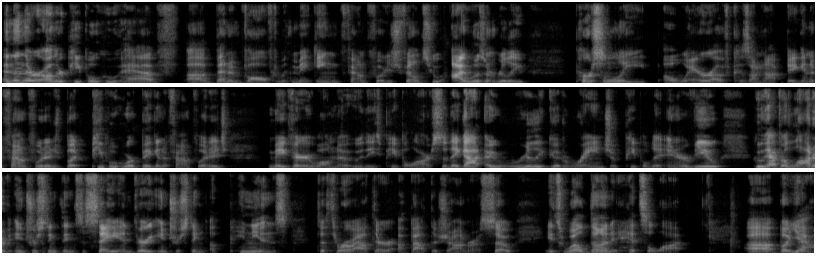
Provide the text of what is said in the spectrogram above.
And then there are other people who have uh, been involved with making found footage films who I wasn't really personally aware of because I'm not big into found footage, but people who are big into found footage may very well know who these people are. So they got a really good range of people to interview who have a lot of interesting things to say and very interesting opinions to throw out there about the genre. So it's well done. It hits a lot. Uh, but yeah,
